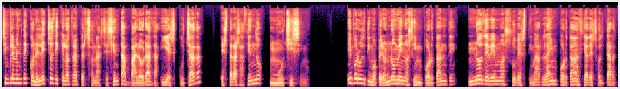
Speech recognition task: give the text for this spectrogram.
simplemente con el hecho de que la otra persona se sienta valorada y escuchada, estarás haciendo muchísimo. Y por último, pero no menos importante, no debemos subestimar la importancia de soltar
